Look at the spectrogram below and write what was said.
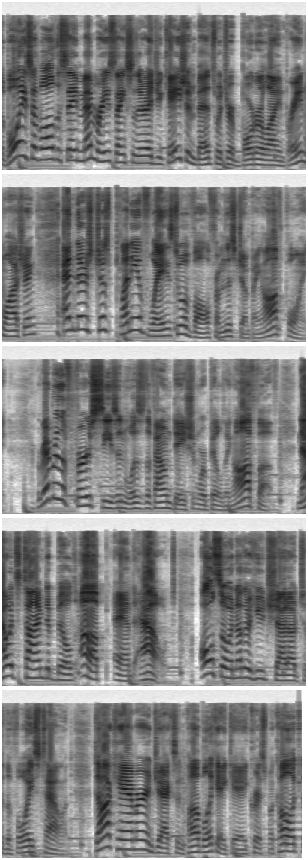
The boys have all the same memories thanks to their education beds, which are borderline brainwashing, and there's just plenty of ways to evolve from this jumping off point. Remember the first season was the foundation we're building off of. Now it's time to build up and out. Also, another huge shout out to the voice talent. Doc Hammer and Jackson Publick, aka Chris McCulloch,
